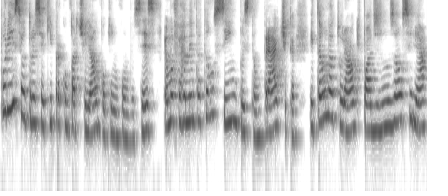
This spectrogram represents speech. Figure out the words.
Por isso eu trouxe aqui para compartilhar um pouquinho com vocês. É uma ferramenta tão simples, tão prática e tão natural que pode nos auxiliar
